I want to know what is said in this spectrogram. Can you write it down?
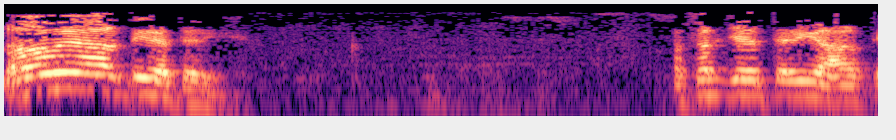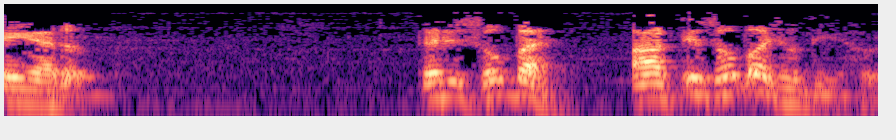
ਨਾਮ ਹੈ ਆਰਤੀ ਹੈ ਤੇਰੀ। ਅਸਲ ਜੇ ਤੇਰੀ ਆਰਤੀ ਹੈ ਤੇਰੀ ਸੋਭਾ ਹੈ, ਆਰਤੀ ਸੋਭਾ ਚ ਹੁੰਦੀ ਹੈ ਹੁਣ।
